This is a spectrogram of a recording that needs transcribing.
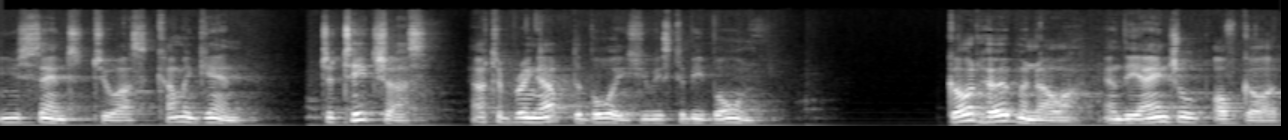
you sent to us come again to teach us how to bring up the boy who is to be born. God heard Manoah, and the angel of God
